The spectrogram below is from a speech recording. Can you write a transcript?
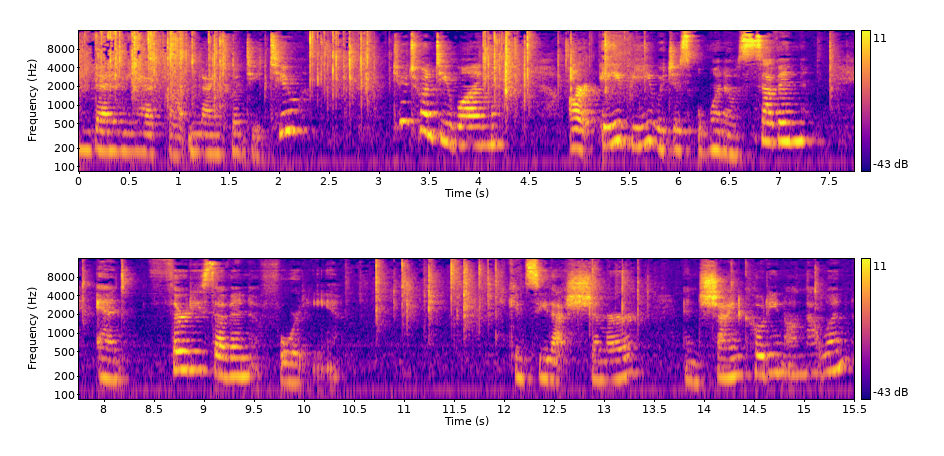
And then we have got 922, 221, our AB, which is 107, and 3740. You can see that shimmer and shine coating on that one.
